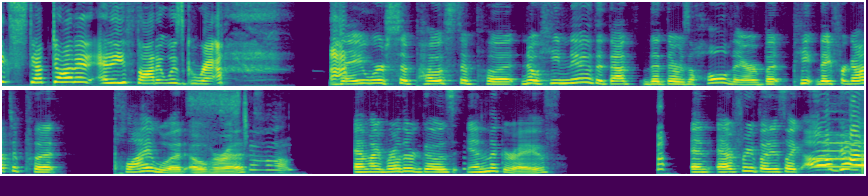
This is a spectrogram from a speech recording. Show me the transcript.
like stepped on it and he thought it was grass. they were supposed to put no he knew that that that there was a hole there but pe- they forgot to put plywood over it Stop. And my brother goes in the grave, and everybody's like, "Oh God!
